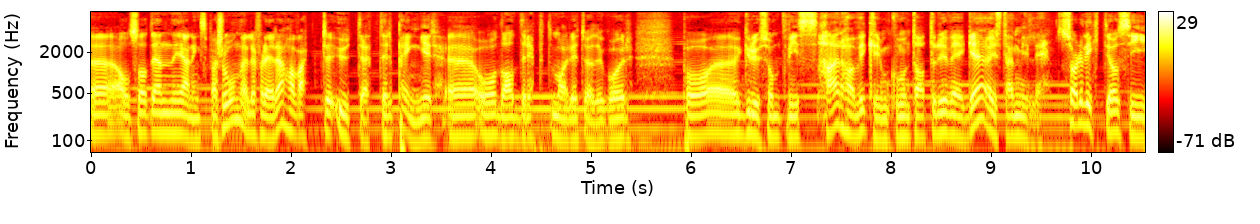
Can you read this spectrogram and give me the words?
altså at en gjerningsperson eller flere har vært ute etter penger, og da drept Marit Ødegaard på grusomt vis. Her har vi krimkommentator i VG, Øystein Milli. Så er det viktig å si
